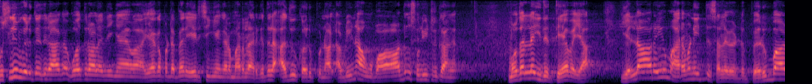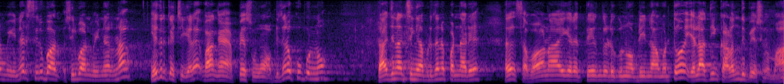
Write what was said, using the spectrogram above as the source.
முஸ்லீம்களுக்கு எதிராக கோத்ராவில் நீங்கள் ஏகப்பட்ட பேர் எரிச்சிங்கிற மாதிரிலாம் இருக்குதுல்ல அது கருப்பு நாள் அப்படின்னு அவங்க பாட்டுக்கு சொல்லிகிட்டு இருக்காங்க. முதல்ல இது தேவையா? எல்லாரையும் அரவணைத்து செல்ல வேண்டும். பெரும்பான்மையினர் சிறுபான் சிறுபான்மையினர்னால் எதிர்க்கட்சிகளை வாங்க பேசுவோம் அப்படி தானே கூப்பிடணும்? ராஜ்நாத் சிங் அப்படி தானே பண்ணார்? அதாவது சபாநாயகரை தேர்ந்தெடுக்கணும் அப்படின்னா மட்டும் எல்லாத்தையும் கலந்து பேசணுமா?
